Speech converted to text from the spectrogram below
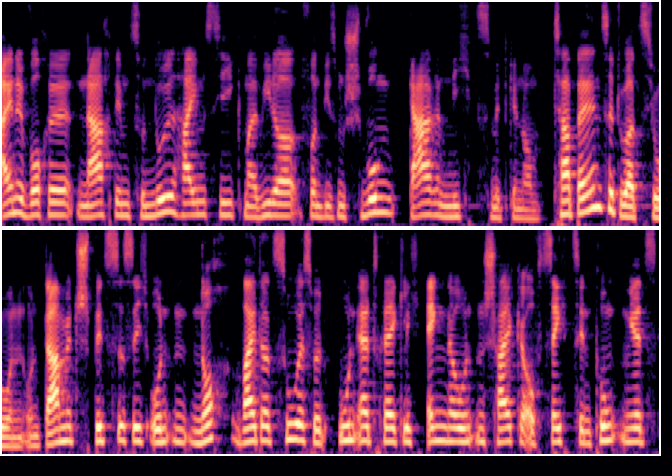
eine Woche nach dem zu Null Heimsieg mal wieder von diesem Schwung gar nichts mitgenommen. Tabellensituation und damit spitzt es sich unten noch weiter zu. Es wird unerträglich eng da unten. Schalke auf 16 Punkten jetzt,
